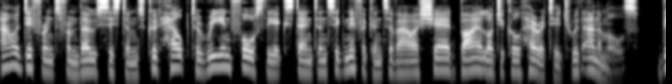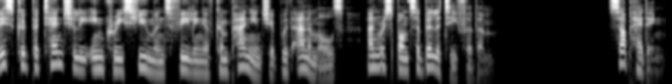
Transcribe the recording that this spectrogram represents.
our difference from those systems could help to reinforce the extent and significance of our shared biological heritage with animals. This could potentially increase humans' feeling of companionship with animals and responsibility for them. Subheading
